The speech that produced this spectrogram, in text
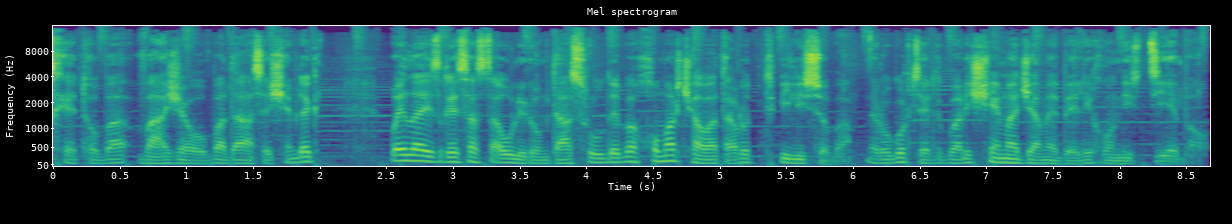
მცხეთობა, ვაჟაობა და ასე შემდეგ. ყველა ეს დღესასწაული რომ დასრულდება, ხომ არ ჩავატაროთ თბილისობა, როგორც ერთგვარი შემაჯამებელი ღონისძიებაო.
